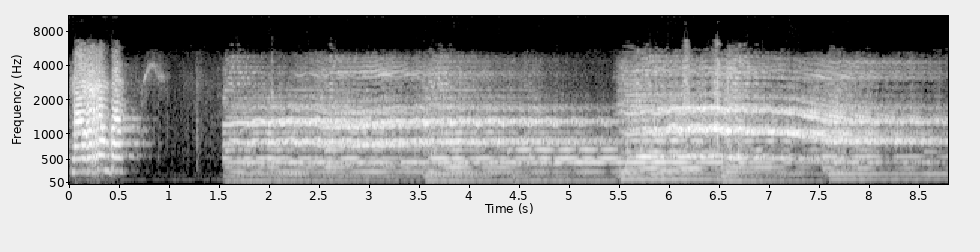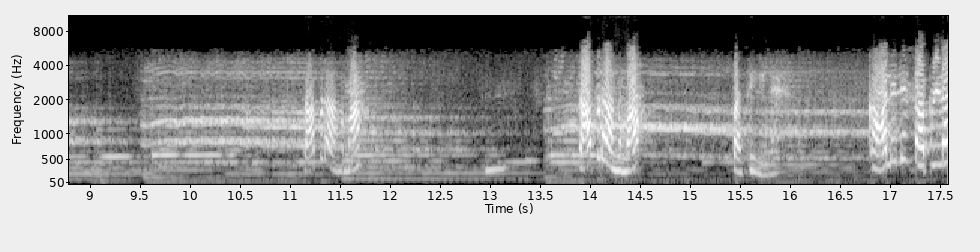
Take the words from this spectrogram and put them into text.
நான் வர்றேன்பா சாப்பிடுவாங்கம்மா ம், சாப்பிடுவாங்கம்மா பசி இல்ல. காலையில சாப்பிடல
